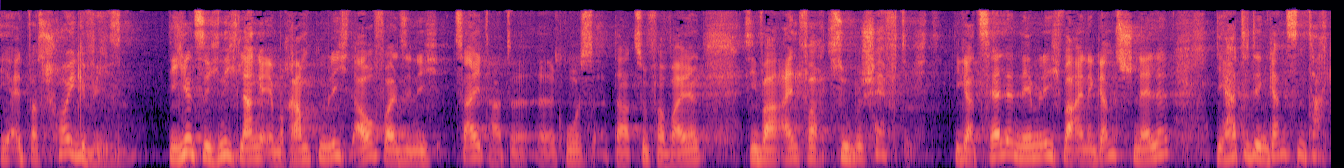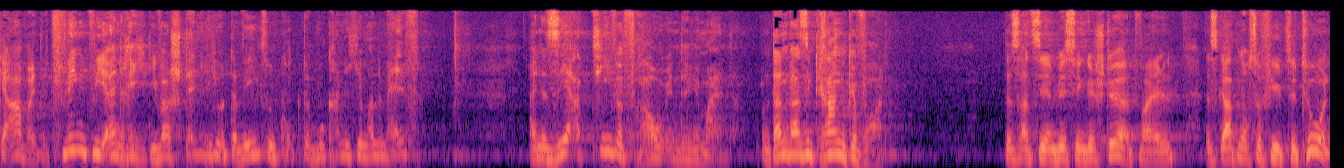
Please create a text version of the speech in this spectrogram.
eher etwas scheu gewesen. Die hielt sich nicht lange im Rampenlicht auf, weil sie nicht Zeit hatte, äh, groß da zu verweilen. Sie war einfach zu beschäftigt. Die Gazelle nämlich war eine ganz schnelle, die hatte den ganzen Tag gearbeitet, flink wie ein Reh. Die war ständig unterwegs und guckte, wo kann ich jemandem helfen. Eine sehr aktive Frau in der Gemeinde. Und dann war sie krank geworden. Das hat sie ein bisschen gestört, weil es gab noch so viel zu tun.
